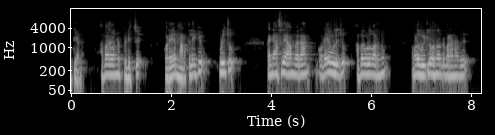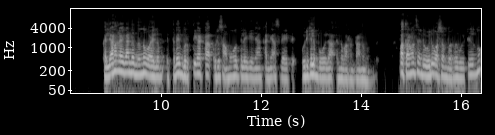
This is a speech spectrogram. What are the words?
കുട്ടിയാണ്. അപ്പോൾ അതുകൊണ്ട് പിടിച്ച് കുറേ മഠത്തിലേക്ക് വിളിച്ചു. കന്യാസ്ത്രീ ആവും വരാൻ കുറേ വിളിച്ചു. അപ്പോൾ ഇവൾ പറഞ്ഞു നമ്മളെ വീട്ടിൽ വന്നിട്ട് പറയണത് കല്യാണം കഴിക്കാണ്ട് നിന്ന് പോയാലും ഇത്രയും വൃത്തികെട്ട ഒരു സമൂഹത്തിലേക്ക് ഞാൻ കന്യാസ്ത്രീ ആയിട്ട് ഒരിക്കലും പോകില്ല എന്ന് പറഞ്ഞിട്ടാണ് നിന്നത്. പത്താം ക്ലാസ് കഴിഞ്ഞ് ഒരു വർഷം വെറുതെ വീട്ടിൽ നിന്നു.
